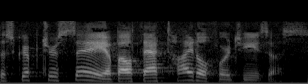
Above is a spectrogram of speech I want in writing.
the scriptures say about that title for Jesus,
